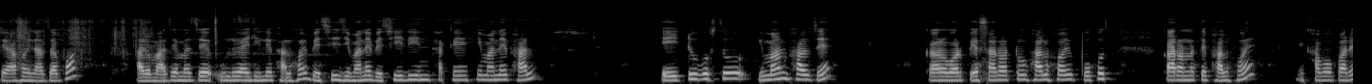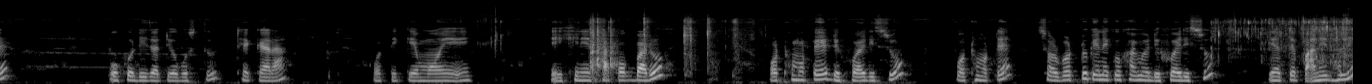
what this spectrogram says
বেয়া হৈ নাযাব। আৰু মাজে মাজে উলিয়াই দিলে ভালো হয়। বেছি যিমানে বেছি দিন থাকে সিমানেই ভালো। এইটো বস্তু ইমান ভালো যে কাৰোবাৰ প্ৰেছাৰতো ভালো হয়, বহুত কাৰণতে ভালো হয় খাব পাৰে। ঔষধি জাতীয় বস্তু, থেকেৰা। গতিকে মই এইখিনি থাকক বাৰু। প্ৰথমতে দেখুৱাই দিছোঁ। প্ৰথমতে চৰ্বতটো কেনেকৈ খাই মই দেখুৱাই দিছোঁ। ইয়াতে পানী ঢালি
